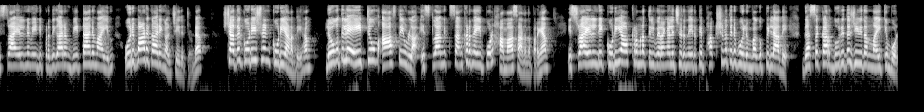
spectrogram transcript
ഇസ്രായേലിന് വേണ്ടി പ്രതികാരം വീട്ടാനുമായും ഒരുപാട് കാര്യങ്ങൾ ചെയ്തിട്ടുണ്ട്. ശതകോടീശ്വരൻ കൂടിയാണ് അദ്ദേഹം. ലോകത്തിലെ ഏറ്റവും ആസ്ഥയുള്ള ഇസ്ലാമിക് സംഘടന ഇപ്പോൾ ഹമാസ് ആണെന്ന് പറയാം. ഇസ്രായേലിന്റെ കൊടിയ ആക്രമണത്തിൽ വിറങ്ങലിച്ചൊരു നേരത്തെ ഭക്ഷണത്തിന് പോലും വകുപ്പില്ലാതെ ഗസക്കാർ ദുരിത ജീവിതം നയിക്കുമ്പോൾ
